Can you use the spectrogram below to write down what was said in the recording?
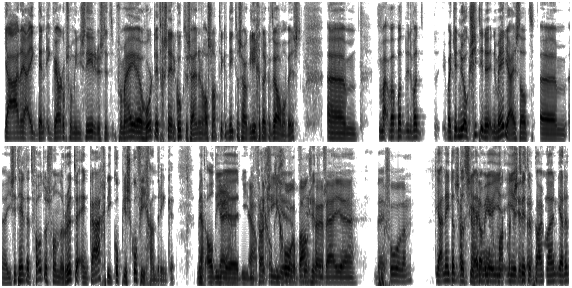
Ja, nou ja, ik, ben, ik werk op zo'n ministerie, dus dit, voor mij uh, hoort dit gesneden koek te zijn. En al snapte ik het niet, dan zou ik liegen dat ik het wel allemaal wist. Um, maar wat, wat, wat, wat je nu ook ziet in de, in de media is dat um, uh, je ziet de hele tijd foto's van Rutte en Kaag die kopjes koffie gaan drinken. Met ja, al die, ja, ja. Uh, die, die, fractie... Die, die gore bank bij, bij Forum. Ja, nee, dat, dat zie je dan weer in je, Twitter-timeline. Ja, dat,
